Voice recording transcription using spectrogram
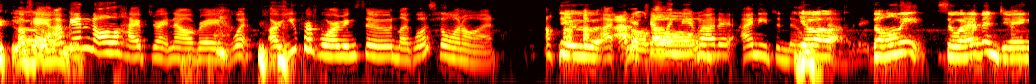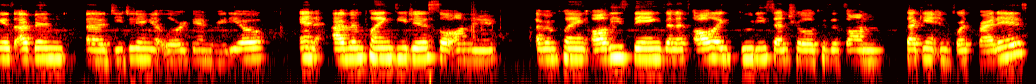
Okay, I'm getting all hyped right now, Ray. What are you performing soon? Like, what's going on? Dude, I You're telling me about it. I need to know Yo. The only so what I've been doing is I've been uh, DJing at Lower Grand Radio, and I've been playing DJ Assault on there. I've been playing all these things, and it's all like Booty Central because it's on second and fourth Fridays.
